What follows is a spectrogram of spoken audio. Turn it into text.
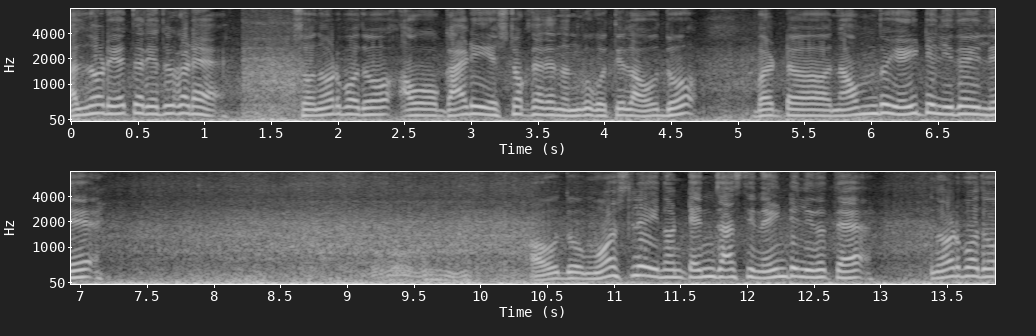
ಅಲ್ಲಿ ನೋಡಿ ಏತರ್ ಎದುರುಗಡೆ. ಸೊ ನೋಡ್ಬೋದು, ಅವು ಗಾಡಿ ಎಷ್ಟು ಹೋಗ್ತಾ ಇದೆ ನನಗೂ ಗೊತ್ತಿಲ್ಲ, ಹೌದು. ಬಟ್ ನಮ್ಮದು ಏಯ್ಟಿಲಿ ಇದೆ ಇಲ್ಲಿ. ಹೌದು ಮೋಸ್ಟ್ಲಿ ಇನ್ನೊಂದು ಟೆನ್ ಜಾಸ್ತಿ ನೈಂಟಿಲಿ ಇರುತ್ತೆ. ನೋಡ್ಬೋದು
